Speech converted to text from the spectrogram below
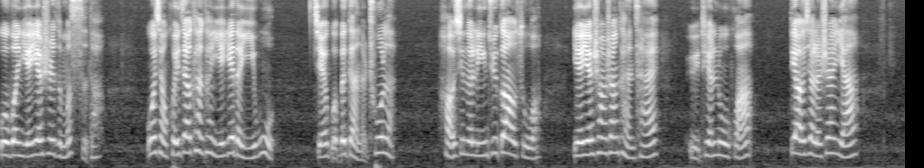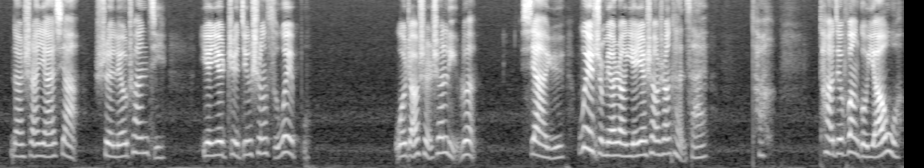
我问爷爷是怎么死的，我想回家看看爷爷的遗物，结果被赶了出来。好心的邻居告诉我。爷爷上山砍柴，雨天路滑，掉下了山崖。那山崖下水流湍急，爷爷至今生死未卜。我找婶婶理论，下雨为什么要让爷爷上山砍柴？他，他就放狗咬我。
